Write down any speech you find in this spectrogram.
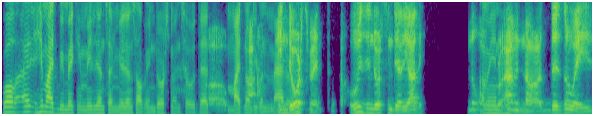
Well, uh, he might be making millions and millions of endorsements, so that Uh, might not uh, even matter. Endorsement. Who is endorsing Dele Alli? No, I one, mean, bro. I mean, no. There's no way he's,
